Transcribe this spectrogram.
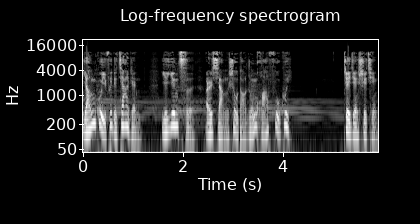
杨贵妃的家人也因此而享受到荣华富贵。这件事情。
